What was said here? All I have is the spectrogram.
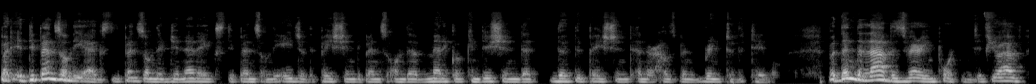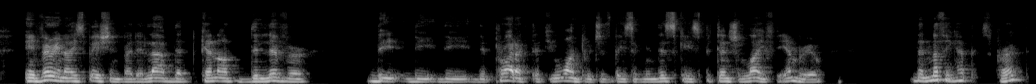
But it depends on the eggs, depends on the genetics, depends on the age of the patient, depends on the medical condition that, that the patient and their husband bring to the table. But then the lab is very important. If you have a very nice patient, but a lab that cannot deliver the the the the product that you want, which is basically in this case potential life, the embryo, then nothing happens, correct?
